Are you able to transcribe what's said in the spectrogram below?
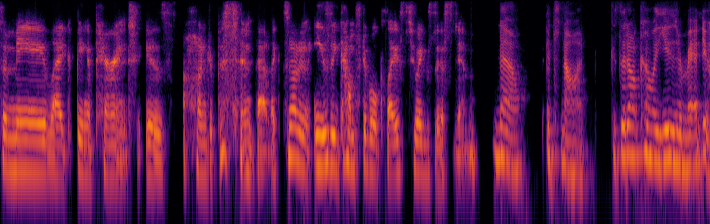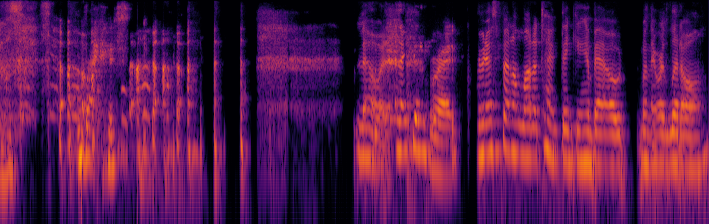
for me like being a parent is 100% that like it's not an easy comfortable place to exist in no it's not because they don't come with user manuals. Right. no, and I think right. I mean, I spent a lot of time thinking about when they were little.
